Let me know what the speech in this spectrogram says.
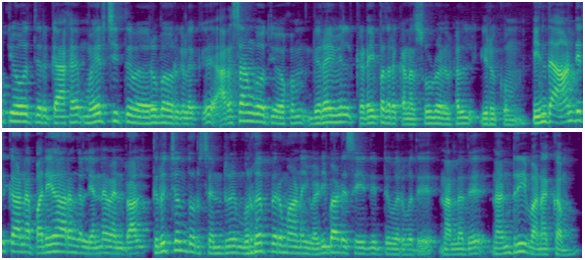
உத்தியோகத்திற்காக முயற்சித்து வருபவர்களுக்கு அரசாங்க உத்தியோகம் விரைவில் கிடைப்பதற்கான சூழல்கள் இருக்கும். இந்த ஆண்டிற்கான பரிகாரங்கள் என்னவென்றால் திருச்செந்தூர் சென்று முருகப்பெருமானை வழிபாடு செய்துட்டு வருவது நல்லது. நன்றி வணக்கம்.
